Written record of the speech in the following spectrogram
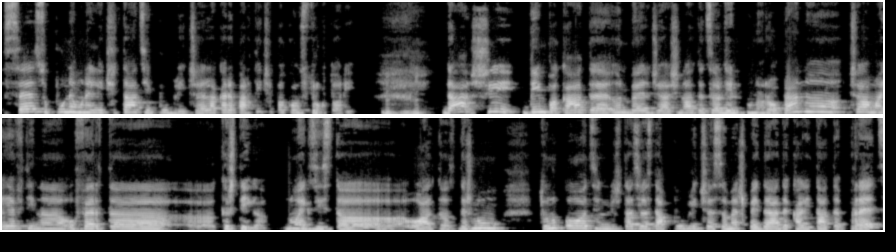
se supune unei licitații publice la care participă constructorii. Uh-huh. Da? Și, din păcate, în Belgia și în alte țări din Uniunea Europeană, cea mai ieftină ofertă uh, câștigă. Nu există o altă. Deci, nu, tu nu poți în licitațiile astea publice să mergi pe ideea de calitate-preț.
